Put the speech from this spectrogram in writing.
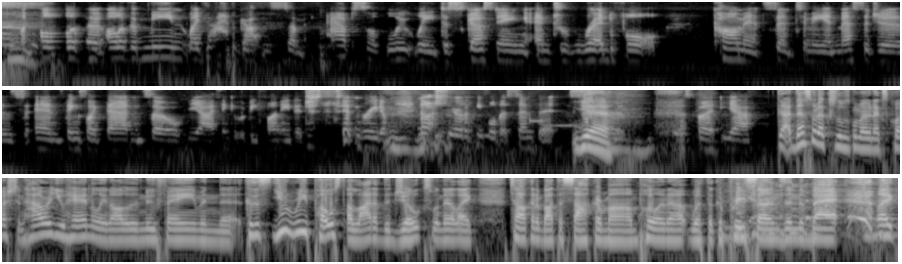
like all of the all of the mean. Like I've gotten some absolutely disgusting and dreadful comments sent to me and messages and things like that. And so yeah, I think it would be funny to just sit and read them, not share the people that sent it. Yeah. But yeah. God, that's what actually was going to be my next question. How are you handling all of the new fame and the? Because you repost a lot of the jokes when they're like talking about the soccer mom pulling up with the Capri Suns in the back. Like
